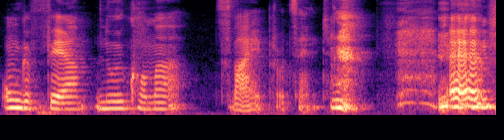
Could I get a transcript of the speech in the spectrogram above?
ungefähr 0,2 Prozent. ähm,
